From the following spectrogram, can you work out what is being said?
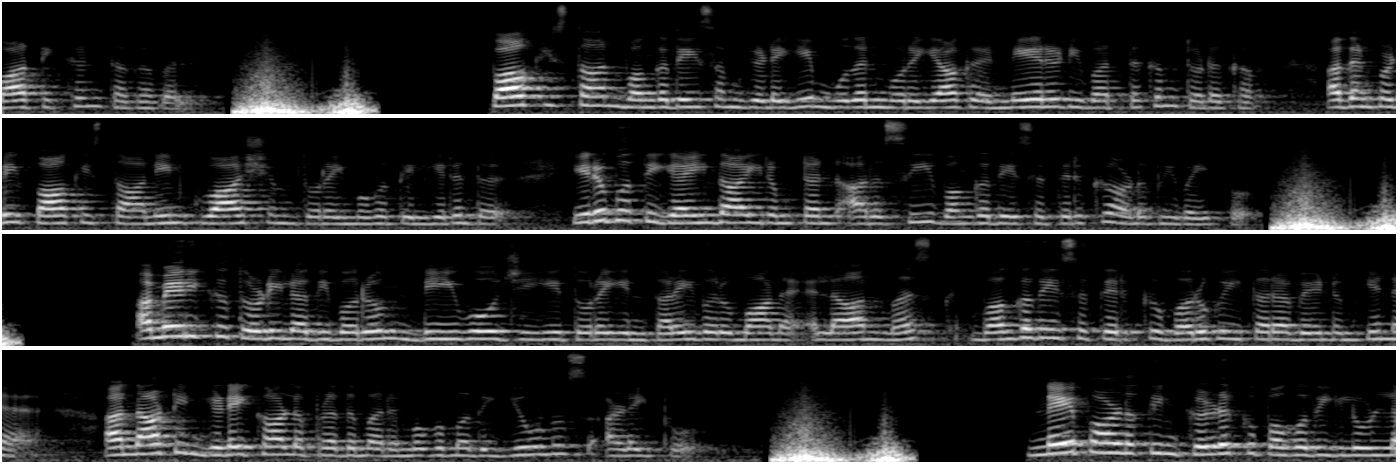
வாட்டிக்கன் தகவல். பாகிஸ்தான் வங்கதேசம் இடையே முதன்முறையாக நேரடி வர்த்தகம் தொடக்கம். அதன்படி பாகிஸ்தானின் குவாஷம் துறைமுகத்தில் இருந்து இருபத்தி ஐந்தாயிரம் டன் அரிசி வங்கதேசத்திற்கு அனுப்பி வைப்பு. அமெரிக்க தொழிலதிபரும் டிஓஜிஇ துறையின் தலைவருமான எலான் மஸ்க் வங்கதேசத்திற்கு வருகை தர வேண்டும் என அந்நாட்டின் இடைக்கால பிரதமர் முகமது யூனுஸ் அழைப்பு. நேபாளத்தின் கிழக்கு பகுதியிலுள்ள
